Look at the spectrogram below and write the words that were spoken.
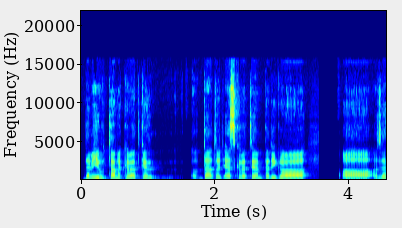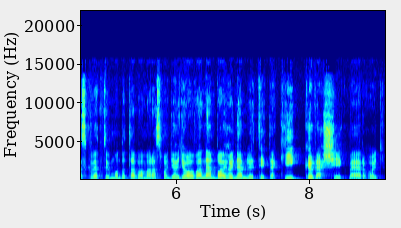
de miután a következő, tehát hogy ezt követően pedig a, a, az ezt követő mondatában már azt mondja, hogy jól van, nem baj, hogy nem lőttétek ki, kövessék, mert hogy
